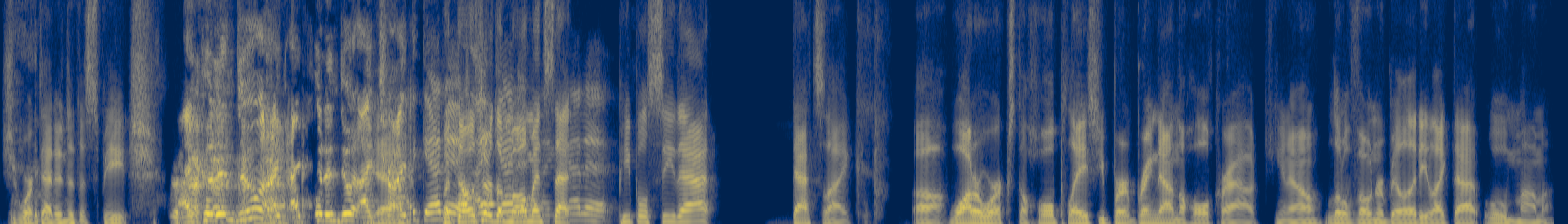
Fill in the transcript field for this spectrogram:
should work that into the speech. I couldn't do it. Yeah. I, I couldn't do it. I Yeah. I tried. get But it. those I are the get it, moments that- People see that, that's like. Oh, waterworks the whole place. You bur- bring down the whole crowd. You know, little vulnerability like that. Ooh, mama.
